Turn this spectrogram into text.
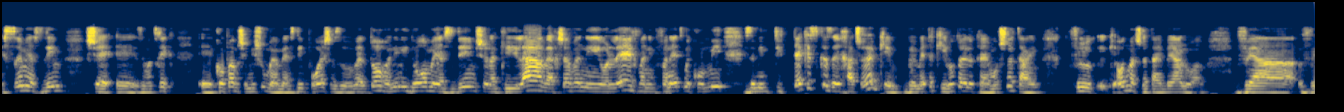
20 מייסדים שזה אה, מצחיק, אה, כל פעם שמישהו מהמייסדים פורש אז הוא אומר, טוב, אני מדור המייסדים של הקהילה ועכשיו אני הולך ואני מפנה את מקומי, זה מין טקס כזה אחד שלם, כי באמת הקהילות האלה קיימות שנתיים, אפילו עוד מעט שנתיים בינואר, וה, ו,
